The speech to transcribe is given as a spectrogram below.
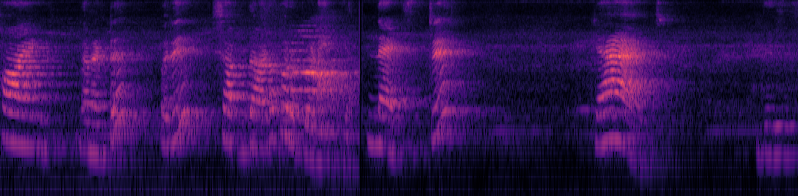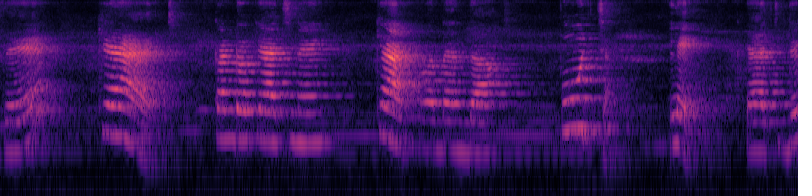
ഹോയിങ് എന്ന് പറഞ്ഞിട്ട് ഒരു ശബ്ദമാണ് പുറപ്പെടുവിക്കുക. Next cat this is a cat കണ്ടോ ക്യാറ്റിനെ ക്യാറ്റ് എന്ന് പറഞ്ഞാൽ എന്താ? പൂച്ച അല്ലേ? ക്യാറ്റിന്റെ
